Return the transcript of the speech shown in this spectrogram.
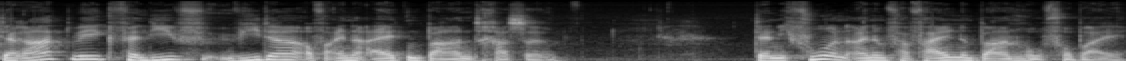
Der Radweg verlief wieder auf einer alten Bahntrasse. Denn ich fuhr an einem verfallenen Bahnhof vorbei.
